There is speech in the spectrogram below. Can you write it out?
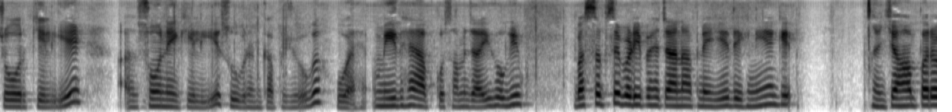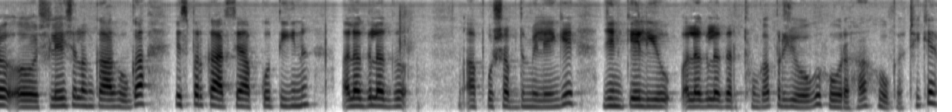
चोर के लिए सोने के लिए सुवर्ण का प्रयोग हुआ है। उम्मीद है आपको समझ आई होगी। बस सबसे बड़ी पहचान आपने ये देखनी है कि यहाँ पर श्लेष अलंकार होगा। इस प्रकार से आपको तीन अलग अलग आपको शब्द मिलेंगे, जिनके लिए अलग अलग अर्थों का प्रयोग हो रहा होगा, ठीक है?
